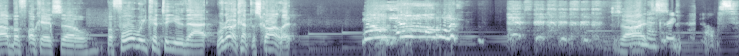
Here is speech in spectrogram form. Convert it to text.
Uh, bef- okay, so before we continue that, we're gonna cut the Scarlet. No, no. So, all right. Helps.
